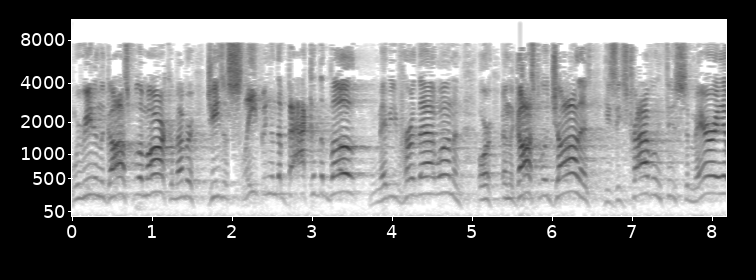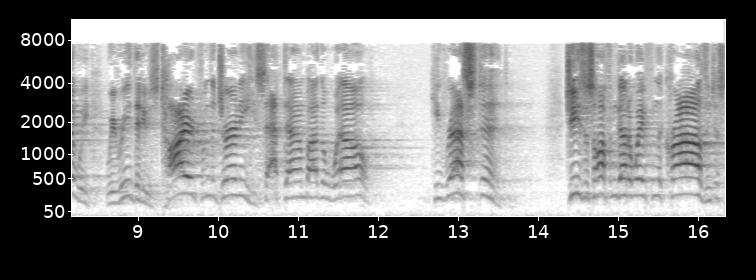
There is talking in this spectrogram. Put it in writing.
We read in the Gospel of Mark, remember Jesus sleeping in the back of the boat. Maybe you've heard that one. And, or in the Gospel of John, as he's, he's traveling through Samaria, we, we read that he was tired from the journey. He sat down by the well. He rested. Jesus often got away from the crowds and just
